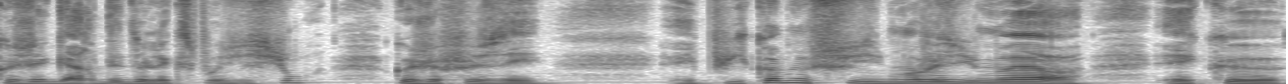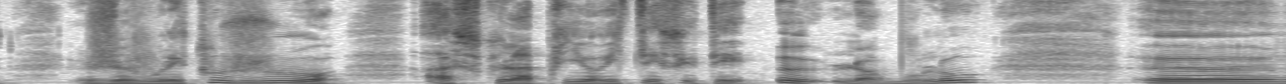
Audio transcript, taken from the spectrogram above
que j'ai gardées de l'exposition que je faisais. Et puis, comme je suis de mauvaise humeur et que je voulais toujours à ce que la priorité c'était eux, leur boulot, euh,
